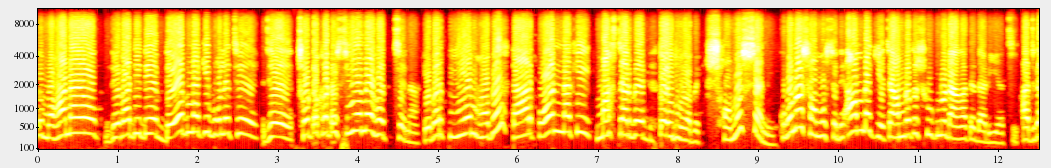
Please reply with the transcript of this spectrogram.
তো মহানায়ক দেবাদি দেব দেব নাকি বলেছে যে, ছোটখাটো সিএম এ হচ্ছে না। এবার পিএম হবে, তারপর নাকি মাস্টার বেড তৈরি হবে। সমস্যা নেই, কোনো সমস্যা নেই। আমরা কি আছে? আমরা তো শুকনো ডাঙাতে দাঁড়িয়ে আছি। আজকে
